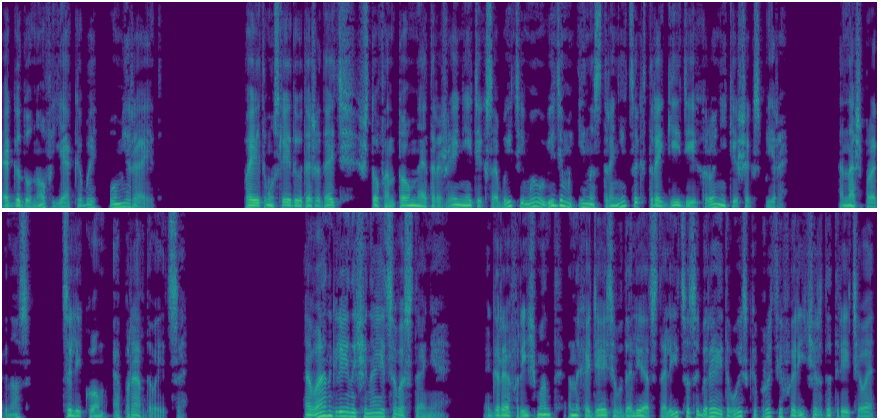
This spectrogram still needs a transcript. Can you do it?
А Годунов якобы умирает. Поэтому следует ожидать, что фантомное отражение этих событий мы увидим и на страницах трагедии хроники Шекспира. Наш прогноз целиком оправдывается. В Англии начинается восстание. Граф Ричмонд, находясь вдали от столицы, собирает войско против Ричарда III.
